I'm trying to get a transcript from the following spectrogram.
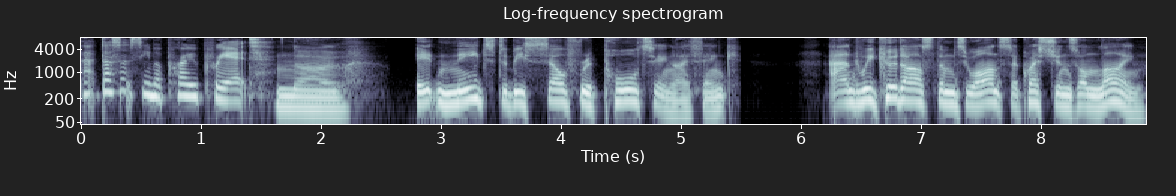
that doesn't seem appropriate. No. It needs to be self reporting, I think. And we could ask them to answer questions online.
